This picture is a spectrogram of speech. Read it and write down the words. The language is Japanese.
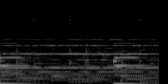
Thank you.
